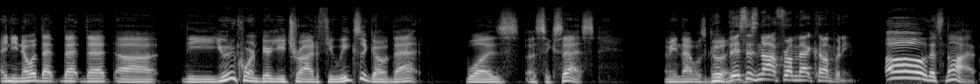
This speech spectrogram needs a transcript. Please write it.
And you know what? That that that uh the unicorn beer you tried a few weeks ago that was a success. I mean, that was good. This is not from that company. oh, that's not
